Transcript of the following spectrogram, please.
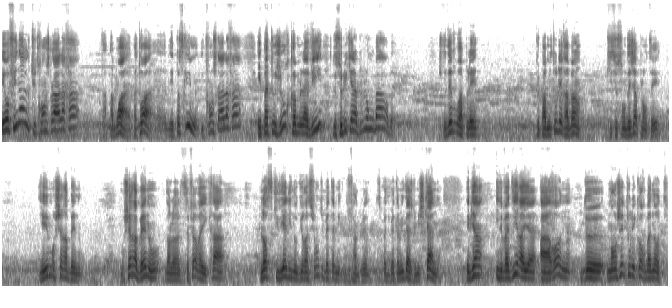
et au final, tu tranches la halakha enfin pas moi, pas toi, les poskim, ils tranchent la halakha, et pas toujours comme l'avis de celui qui a la plus longue barbe. Je voudrais vous rappeler que parmi tous les rabbins qui se sont déjà plantés, il y a eu Moshe Rabbeinu. Moshe Rabbeinu, dans le Sefer Vaikra, lorsqu'il y a l'inauguration du Bet enfin, c'est pas du Bet du Mishkan, eh bien, il va dire à Aaron de manger tous les corbanotes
